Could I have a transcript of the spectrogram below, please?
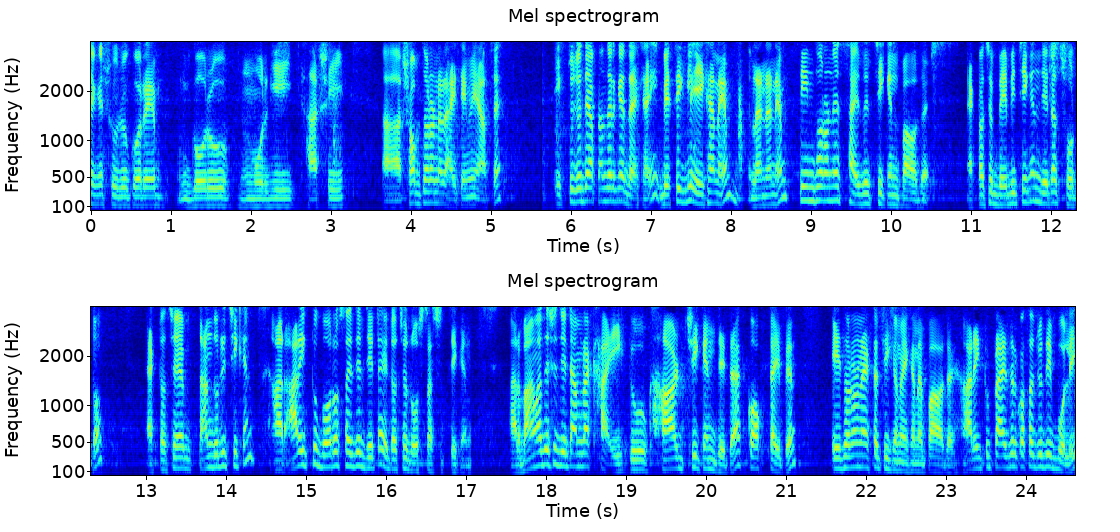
থেকে শুরু করে গরু, মুরগি, খাসি সব ধরনের আইটেমই আছে। একটু যদি আপনাদেরকে দেখাই বেসিকলি এখানে লন্ডনে তিন ধরনের সাইজের চিকেন পাওয়া যায়। একটা হচ্ছে বেবি চিকেন যেটা ছোট, একটা হচ্ছে তান্দুরি চিকেন আর আর একটু বড় সাইজের যেটা, এটা হচ্ছে রোস্টাসের চিকেন আর বাংলাদেশে যেটা আমরা খাই, একটু হার্ড চিকেন যেটা, কক টাইপের এই ধরনের একটা চিকেন এখানে পাওয়া যায়। আর একটু প্রাইজের কথা যদি বলি,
